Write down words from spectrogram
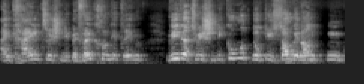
ein Keil zwischen die Bevölkerung getrieben, wieder zwischen die Guten und die sogenannten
